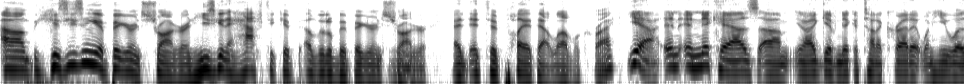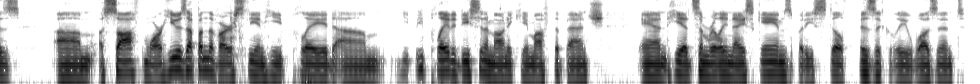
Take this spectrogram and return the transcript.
Um, because he's going to get bigger and stronger, and he's going to have to get a little bit bigger and stronger at, at- to play at that level. Correct? Yeah, and, and Nick has, um, you know, I give Nick a ton of credit when he was um, a sophomore. He was up on the varsity and he played, um, he, he played a decent amount. He came off the bench and he had some really nice games, but he still physically wasn't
